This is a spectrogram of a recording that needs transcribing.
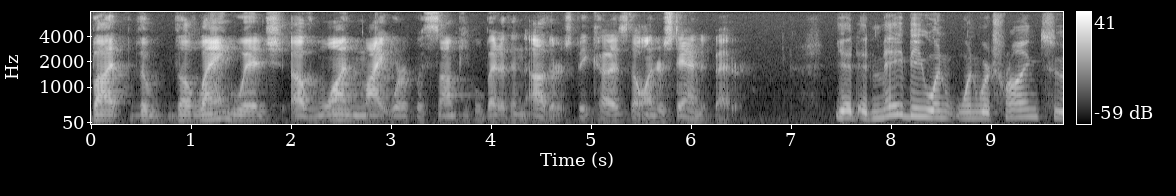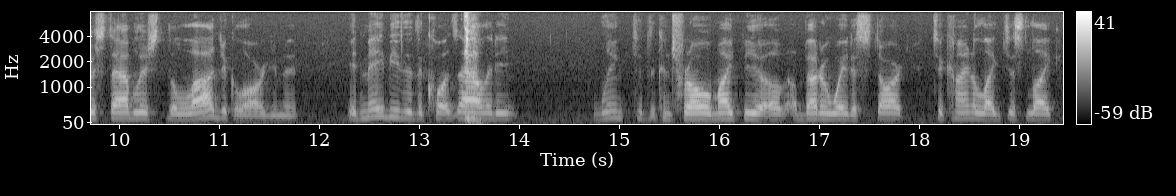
but the the language of one might work with some people better than others because they'll understand it better. Yeah, it may be when, when we're trying to establish the logical argument, it may be that the causality linked to the control might be a, a better way to start to kind of like just like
